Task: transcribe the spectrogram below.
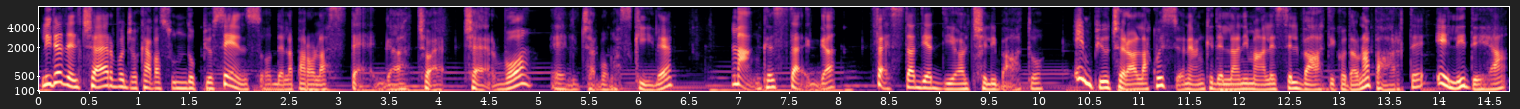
L'idea del cervo giocava su un doppio senso della parola stag, cioè cervo, e il cervo maschile, ma anche stag, festa di addio al celibato. E in più c'era la questione anche dell'animale selvatico da una parte e l'idea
